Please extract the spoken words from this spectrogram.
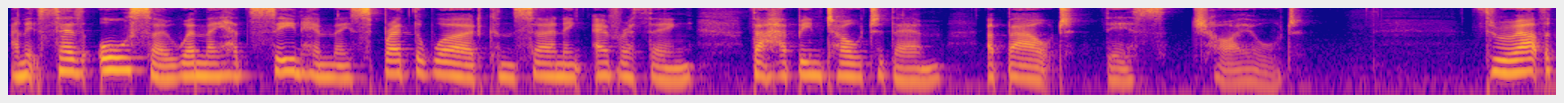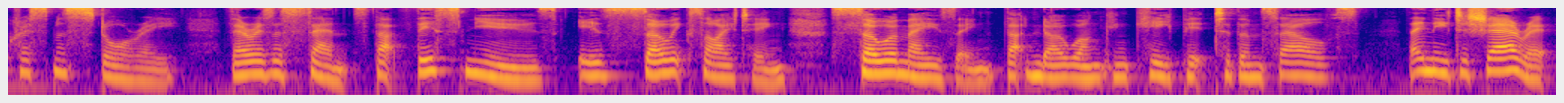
And it says also, when they had seen him, they spread the word concerning everything that had been told to them about this child. Throughout the Christmas story, there is a sense that this news is so exciting, so amazing, that no one can keep it to themselves. They need to share it.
